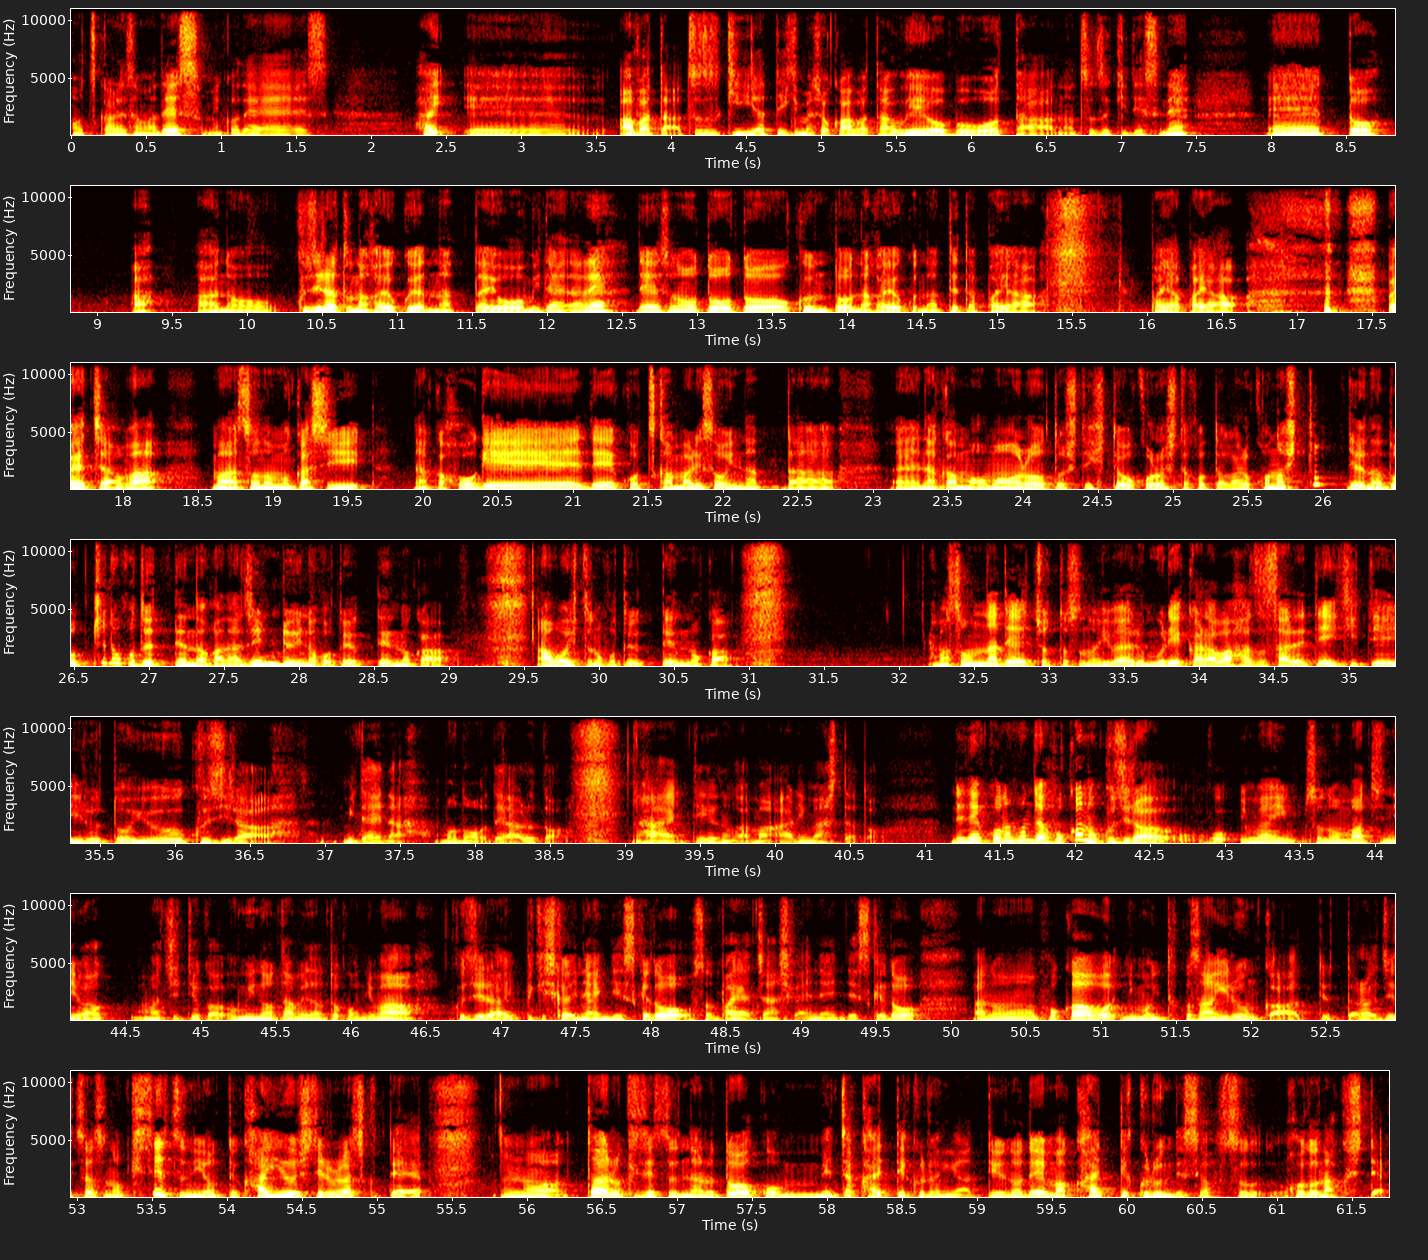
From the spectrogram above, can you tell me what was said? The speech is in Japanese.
お疲れ様です。みこです。はい、えー、アバター続きやっていきましょうか。アバターウェイオブウォーターの続きですね。えー、っと、あ、あの、クジラと仲良くなったよ、みたいなね。で、その弟くんと仲良くなってたパヤ、パヤパヤ、パヤちゃんは、まあ、その昔、なんか捕鯨でこう捕まりそうになった、えー仲間を守ろうとして人を殺したことがある。この人っていうのはどっちのこと言ってんのかな？人類のこと言ってんのか、青い人のこと言ってんのか？まあ、そんなでちょっとそのいわゆる群れからは外されて生きているというクジラみたいなものであると、はい、っていうのがまあありましたと。でね、この本では他のクジラ、今、その町には、町っていうか、海のためのとこには、クジラ1匹しかいないんですけど、そのパヤちゃんしかいないんですけど、あの他にもたくさんいるんかって言ったら、実はその季節によって回遊してるらしくて、あのとある季節になるとこうめっちゃ帰ってくるんやっていうので、まあ、帰ってくるんですよ、すぐほどなくして。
